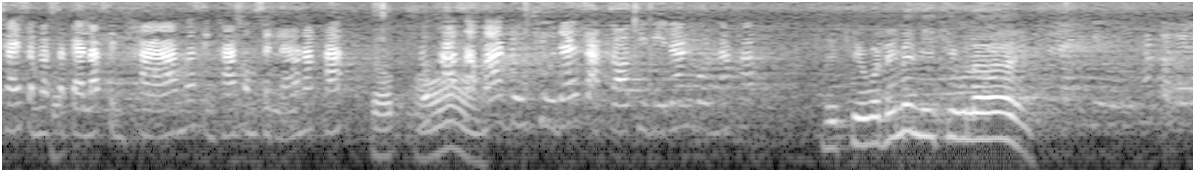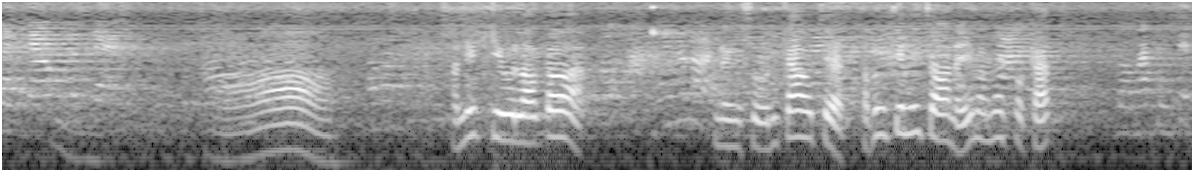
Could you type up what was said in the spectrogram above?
ใช้สำหรับสแกนรับสินค้าเมื่อสินค้าชงเสร็จแล้วนะคะ ครับอ๋ลูอกค้าสามารถดูคิวได้จากจอทีวีด้านบนนะคะมีคิววันนี้ไม่มีคิวเลยแสดงคิวถ้าเกิดเวลาแก้วเพื่อแสดงอ๋ออันนี้คิวเราก็หนึ่งศูนย์เก้าเจ็ดเพิ่งจิ้มที่จอไหนมันไม่โฟกัสบอกมาถึงติด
